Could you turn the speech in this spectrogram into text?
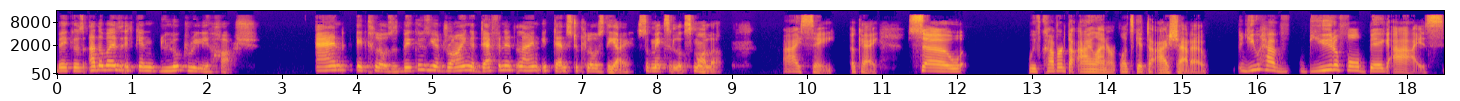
because otherwise it can look really harsh and it closes because you're drawing a definite line it tends to close the eye so makes it look smaller I see. Okay. So we've covered the eyeliner. Let's get to eyeshadow. You have beautiful big eyes.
